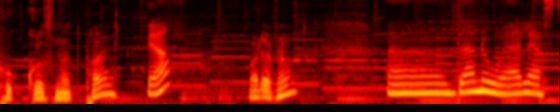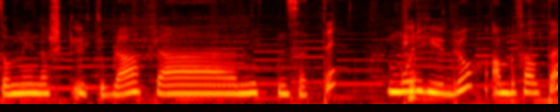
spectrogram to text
Kokosnøttpai? Ja. Hva er det for noe? Eh, Det er noe jeg leste om i Norsk Ukeblad fra 1970. Mor Hubro anbefalte.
